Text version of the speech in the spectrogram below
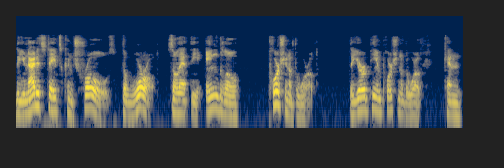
The United States controls the world so that the Anglo portion of the world the European portion of the world can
